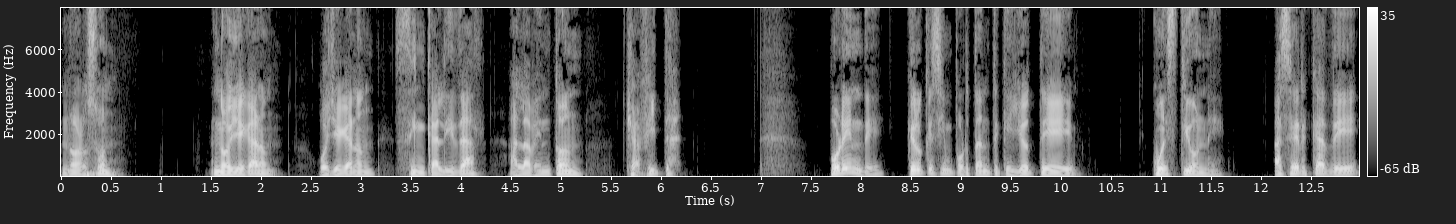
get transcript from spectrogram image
No lo son. No llegaron o llegaron sin calidad, al aventón, chafita. Por ende, creo que es importante que yo te cuestione acerca de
